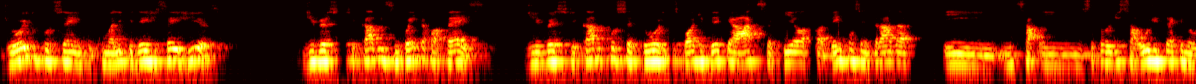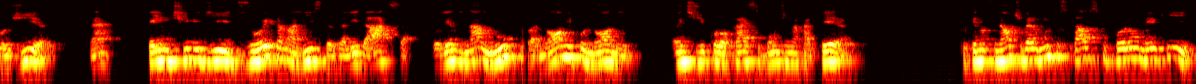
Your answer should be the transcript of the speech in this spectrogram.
de 8%, com uma liquidez de seis dias, diversificado em 50 papéis, diversificado por setores. Pode ver que a AXA aqui está bem concentrada em, em, em, setor de saúde e tecnologia. Né? Tem um time de 18 analistas ali da AXA, olhando na lupa, nome por nome, antes de colocar esse bonde na carteira, porque no final tiveram muitos casos que foram meio que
